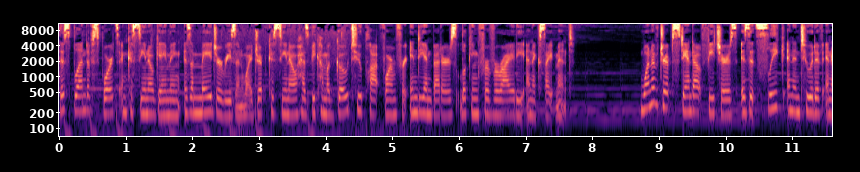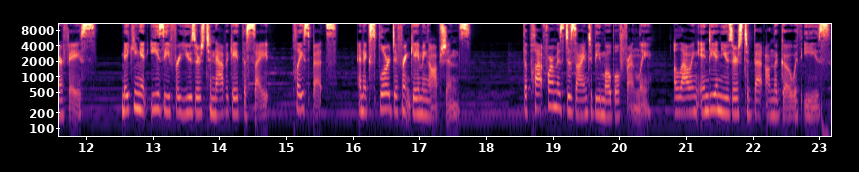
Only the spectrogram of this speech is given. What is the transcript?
This blend of sports and casino gaming is a major reason why Drip Casino has become a go-to platform for Indian bettors looking for variety and excitement. One of Drip's standout features is its sleek and intuitive interface, making it easy for users to navigate the site, place bets, and explore different gaming options. The platform is designed to be mobile friendly, allowing Indian users to bet on the go with ease.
